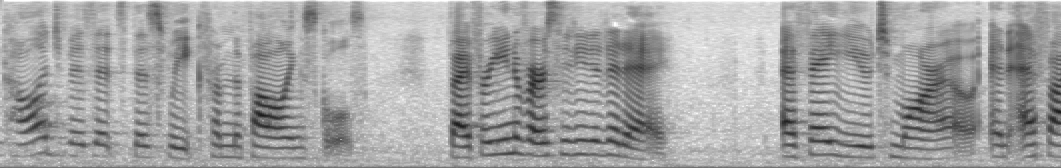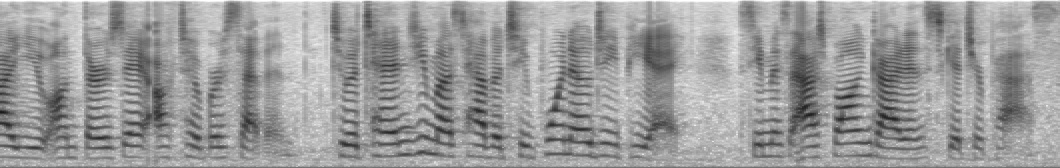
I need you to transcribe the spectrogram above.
College visits this week from the following schools Pfeiffer University today, FAU tomorrow, and FIU on Thursday, October 7th. To attend, you must have a 2.0 GPA. See Ms. Ashbaugh in guidance to get your pass.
